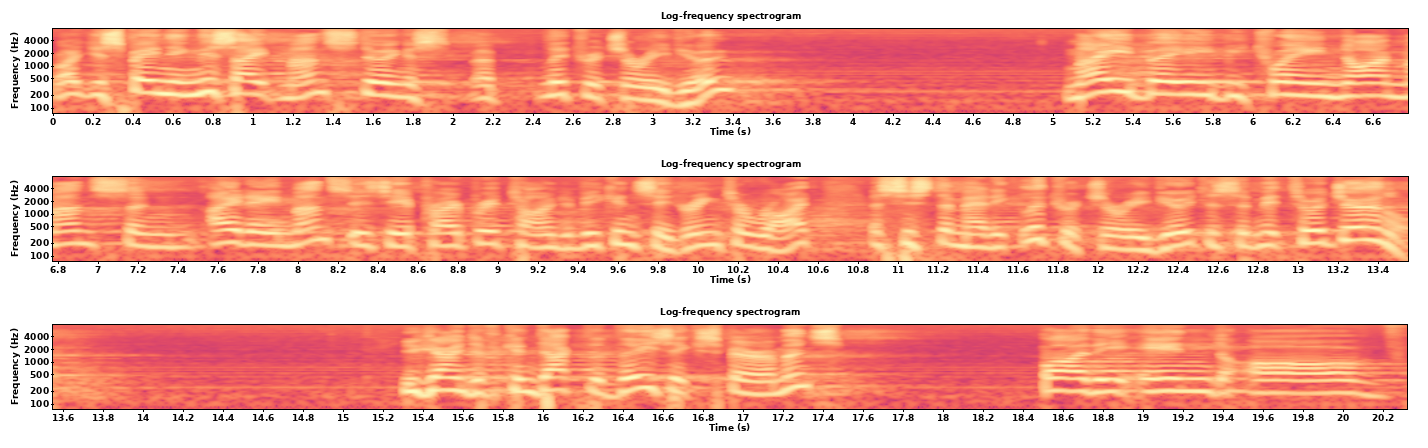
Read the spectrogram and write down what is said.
Right, you're spending this eight months doing a, a literature review. Maybe between nine months and 18 months is the appropriate time to be considering to write a systematic literature review to submit to a journal. You're going to have conducted these experiments by the end of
